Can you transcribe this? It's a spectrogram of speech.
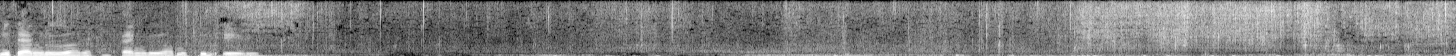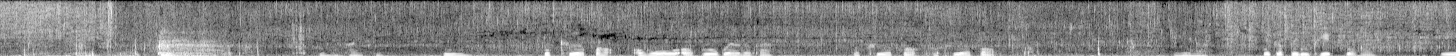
มีแตงเรือนะคะ แตงเรือมันขึ้นเองนี่นะคะคือนี่มะเขือเปาะ โอ้ ออกลูกแล้วนะคะมะเขือเปาะมะเขือเปาะนี่นะนี่ก็เป็นพริกนะคะ ที่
